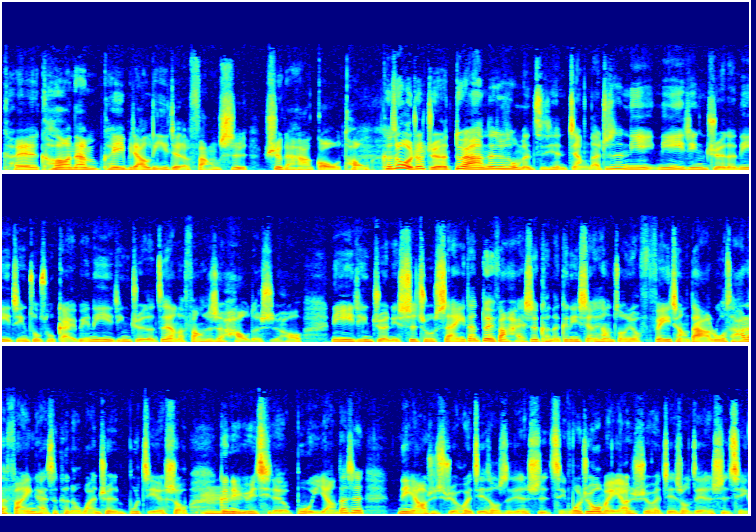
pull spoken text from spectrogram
可以可能可以比较理解的方式去跟他沟通，可是我就觉得，对啊，那就是我们之前讲的，就是你你已经觉得你已经做出改变，你已经觉得这样的方式是好的时候，你已经觉得你事出善意，但对方还是可能跟你想象中有非常大的落差，他的反应还是可能完全不接受，跟你预期的有不一样。嗯、但是你也要去学会接受这件事情，我觉得我们也要去学会接受这件事情。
